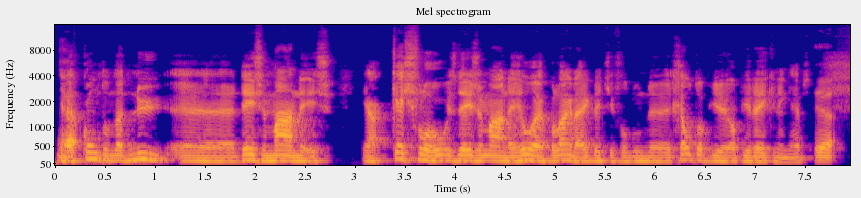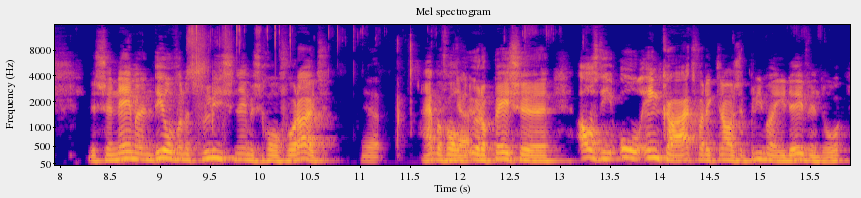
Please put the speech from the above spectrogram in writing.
En Ja. dat komt omdat nu eh, deze maanden is, ja, cashflow is deze maanden heel erg belangrijk. Dat je voldoende geld op je, op je rekening hebt. Ja. Dus ze nemen een deel van het verlies nemen ze gewoon vooruit. Ja. Hè, bijvoorbeeld Ja. Europese, als die all-in kaart, wat ik trouwens een prima idee vind hoor.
